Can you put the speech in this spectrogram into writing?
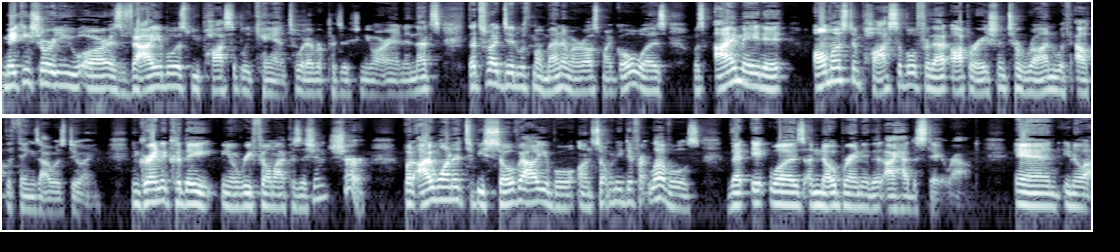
making sure you are as valuable as you possibly can to whatever position you are in. And that's that's what I did with momentum, or else my goal was was I made it almost impossible for that operation to run without the things I was doing. And granted, could they, you know, refill my position? Sure. But I wanted to be so valuable on so many different levels that it was a no-brainer that I had to stay around and you know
